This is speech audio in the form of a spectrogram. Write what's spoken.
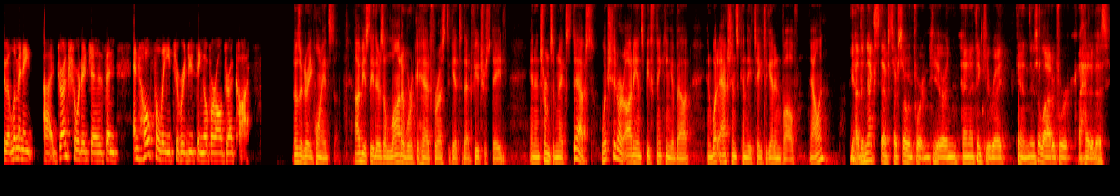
to eliminate uh, drug shortages, and, and hopefully to reducing overall drug costs. Those are great points. Obviously, there's a lot of work ahead for us to get to that future state. And in terms of next steps, what should our audience be thinking about and what actions can they take to get involved? Allen? Yeah, the next steps are so important here. And, and I think you're right, Ken. There's a lot of work ahead of us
